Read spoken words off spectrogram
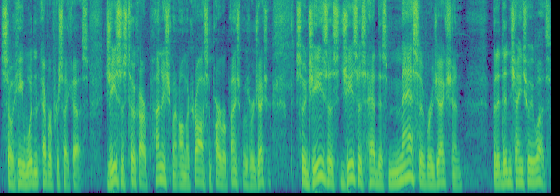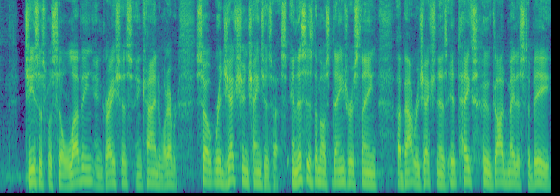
so he wouldn't ever forsake us. Jesus took our punishment on the cross, and part of our punishment was rejection. So Jesus, Jesus had this massive rejection, but it didn't change who he was. Jesus was still loving and gracious and kind and whatever. So rejection changes us. And this is the most dangerous thing about rejection is it takes who God made us to be.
